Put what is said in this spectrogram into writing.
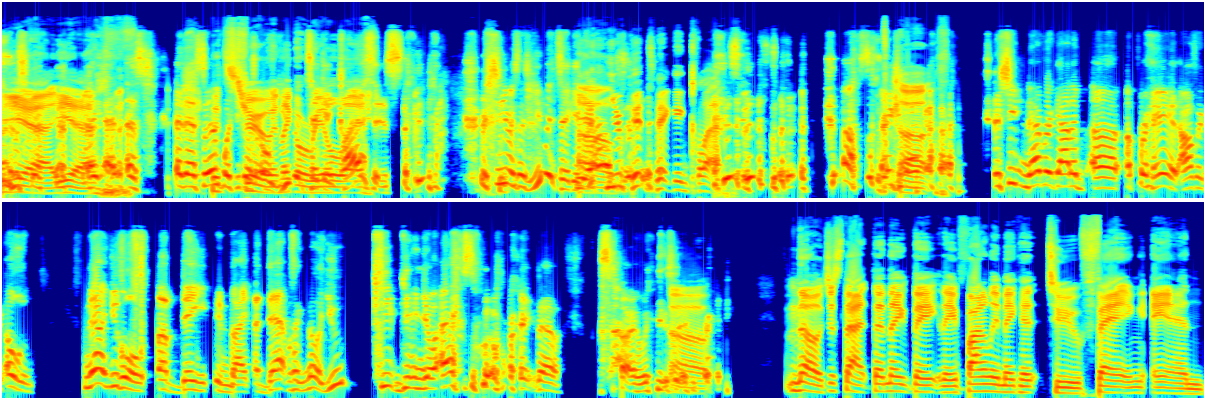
Yeah, yeah. Like, at, at, and at a certain It's point, she goes, "Oh, in, you've like, been a taking real way. classes." She even says, "You've been taking yeah, classes." you've been taking classes. I was like, oh Uh, my God. and she never got a uh, upper hand. I was like, oh, now you're gonna update and like adapt. I was like, no, you keep getting your ass whooped right now. Sorry, what you said. Uh, No, just that. Then they they they finally make it to Fang, and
